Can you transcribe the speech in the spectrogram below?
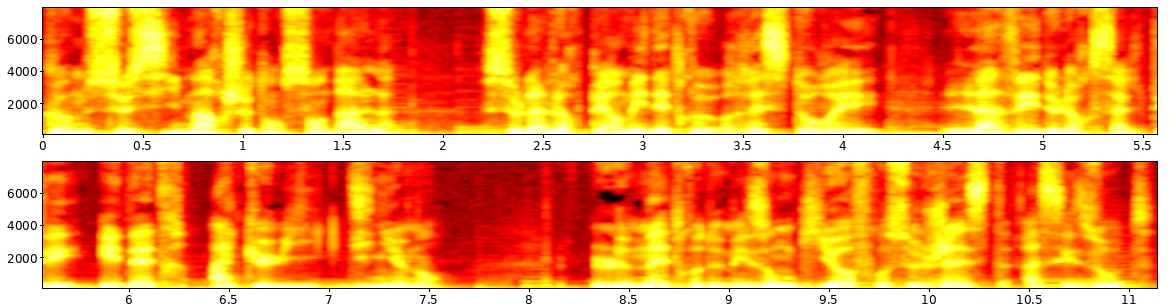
Comme ceux-ci marchent en sandales, cela leur permet d'être restaurés, lavés de leur saleté et d'être accueillis dignement. Le maître de maison qui offre ce geste à ses hôtes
